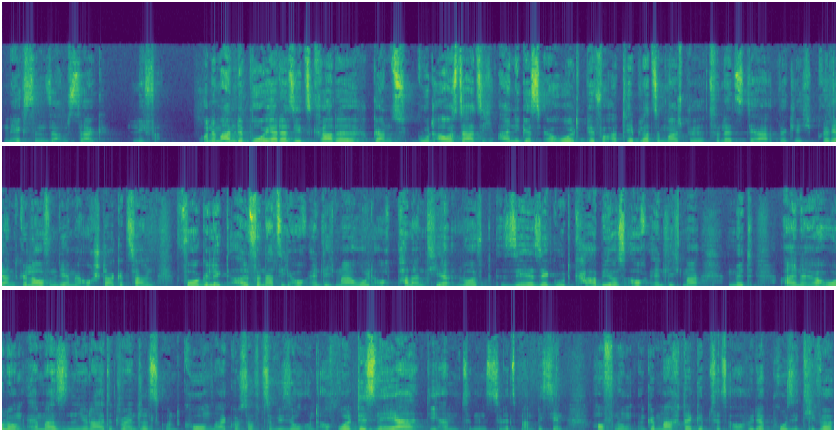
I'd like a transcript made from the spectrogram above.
nächsten Samstag liefern. Und in meinem Depot, ja, da sieht's gerade ganz gut aus. Da hat sich einiges erholt. PVA Tepler zum Beispiel zuletzt ja wirklich brillant gelaufen. Die haben ja auch starke Zahlen vorgelegt. Alphen hat sich auch endlich mal erholt. Auch Palantir läuft sehr, sehr gut. Cabios auch endlich mal mit einer Erholung. Amazon, United Rentals und Co. Microsoft sowieso. Und auch Walt Disney, ja, die haben zumindest zuletzt mal ein bisschen Hoffnung gemacht. Da gibt's jetzt auch wieder positivere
